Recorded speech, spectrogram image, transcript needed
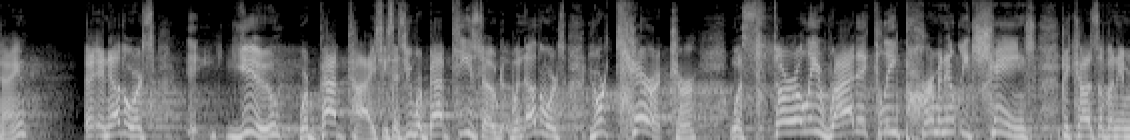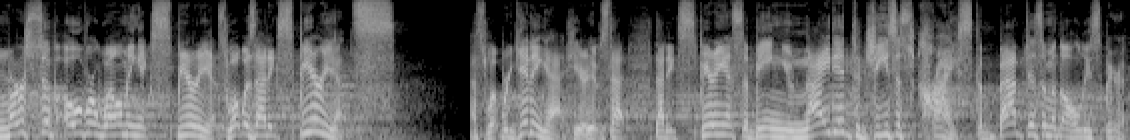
Okay? In other words, you were baptized. He says you were baptizoed. In other words, your character was thoroughly, radically, permanently changed because of an immersive, overwhelming experience. What was that experience? That's what we're getting at here. It was that, that experience of being united to Jesus Christ, the baptism of the Holy Spirit.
